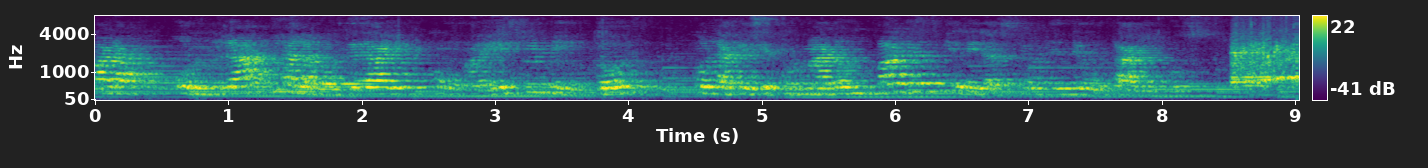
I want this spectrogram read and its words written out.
para honrar la labor de David como vontade de você.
